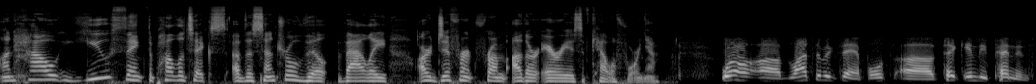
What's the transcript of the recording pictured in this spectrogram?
on how you think the politics of the Central Valley are different from other areas of California. Well, uh, lots of examples. Uh, take independents,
